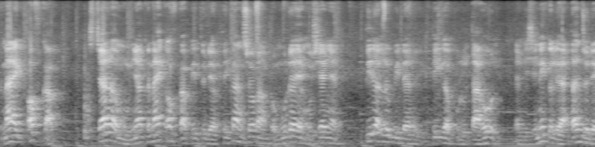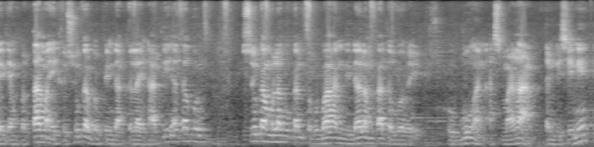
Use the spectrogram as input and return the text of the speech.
Kenaik of cup Secara umumnya, kenaik of cup itu diartikan seorang pemuda yang usianya tidak lebih dari 30 tahun. Dan di sini kelihatan zodiak yang pertama itu suka berpindah ke lain hati ataupun suka melakukan perubahan di dalam kategori hubungan asmara. Dan di sini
